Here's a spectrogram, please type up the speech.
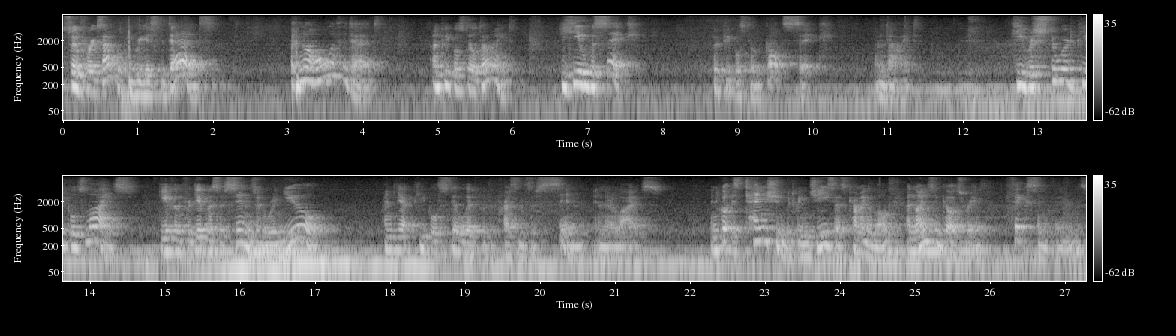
So, for example, he raised the dead, but not all of the dead, and people still died. He healed the sick, but people still got sick and died. He restored people's lives, gave them forgiveness of sins and renewal, and yet people still lived with the presence of sin in their lives. And you've got this tension between Jesus coming along, announcing God's reign, fixing things,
